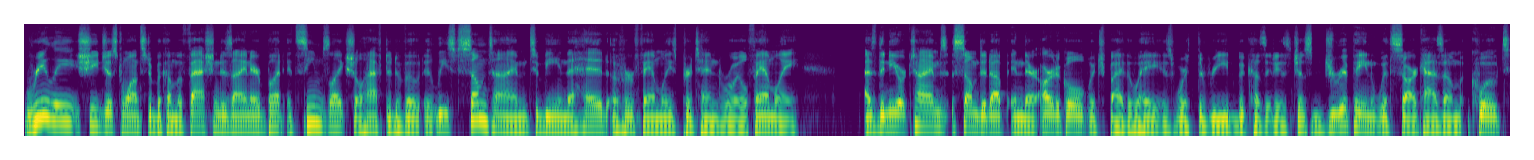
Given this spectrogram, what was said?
Really, she just wants to become a fashion designer, but it seems like she'll have to devote at least some time to being the head of her family's pretend royal family. As the New York Times summed it up in their article, which by the way is worth the read because it is just dripping with sarcasm, quote,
